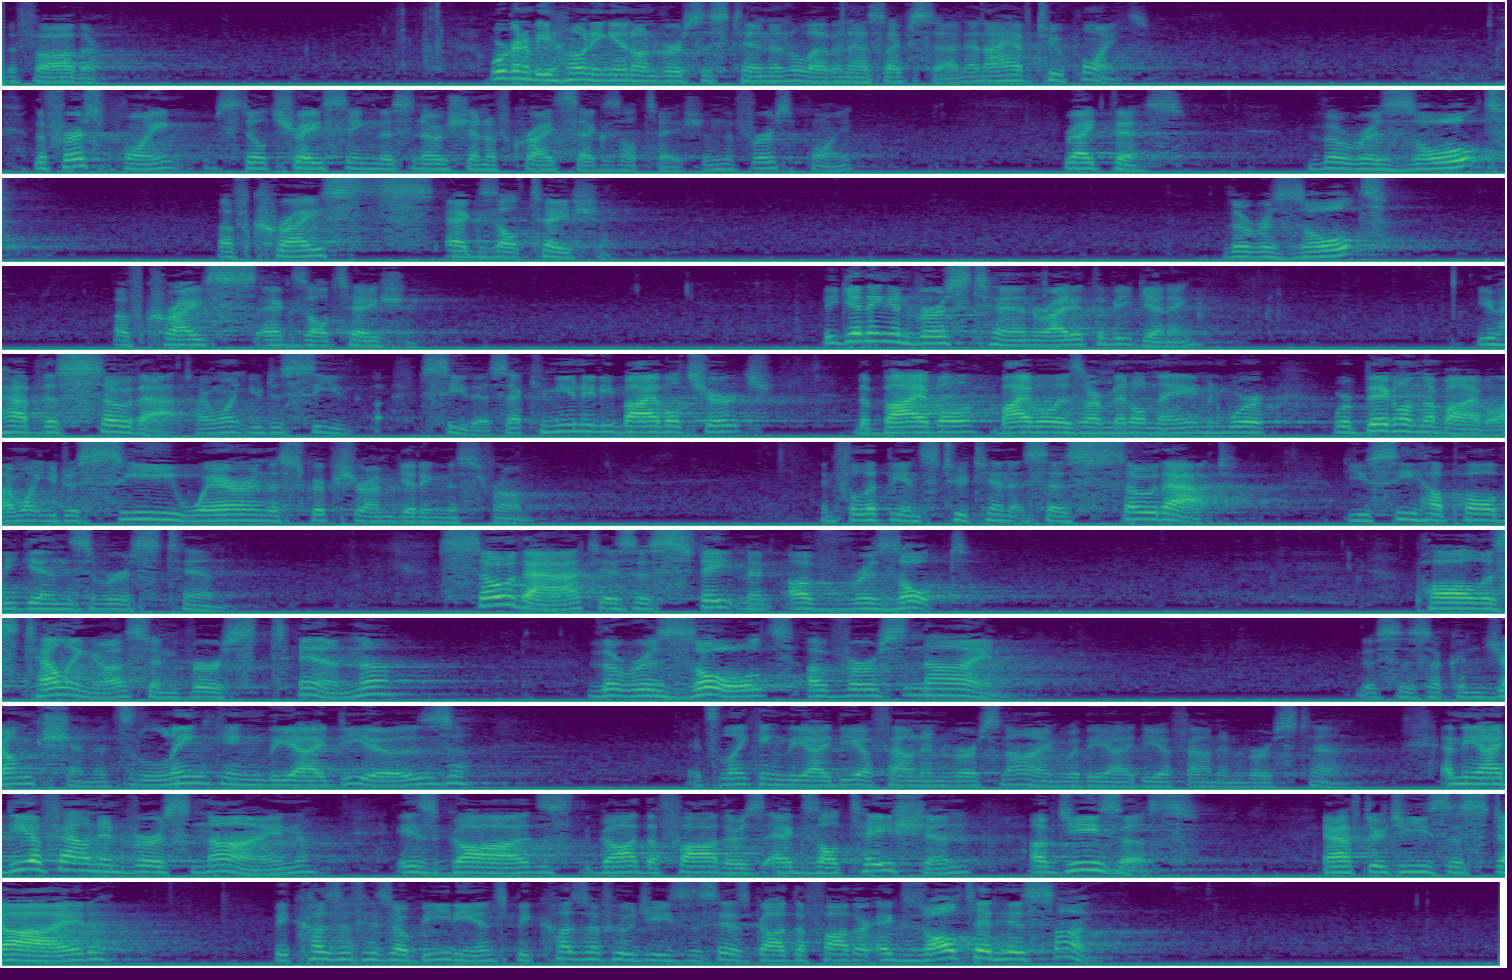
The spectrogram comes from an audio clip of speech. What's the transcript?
the Father. We're going to be honing in on verses 10 and 11, as I've said, and I have two points. The first point, still tracing this notion of Christ's exaltation, the first point, write this the result of Christ's exaltation. The result of Christ's exaltation. Beginning in verse 10, right at the beginning, you have this so that. I want you to see, see this. At Community Bible Church, the Bible. Bible is our middle name, and we're, we're big on the Bible. I want you to see where in the scripture I'm getting this from. In Philippians 2:10 it says so that. Do you see how Paul begins verse 10? So that is a statement of result. Paul is telling us in verse 10 the result of verse 9. This is a conjunction. It's linking the ideas it's linking the idea found in verse 9 with the idea found in verse 10. And the idea found in verse 9 is God's, God the Father's exaltation of Jesus. After Jesus died, because of his obedience, because of who Jesus is, God the Father exalted his Son.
